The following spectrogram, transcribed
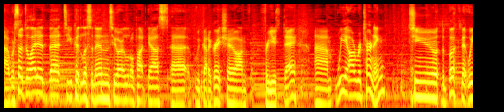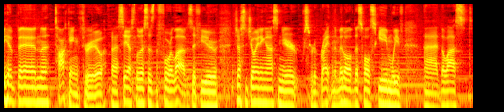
Uh, we're so delighted that you could listen in to our little podcast. Uh, we've got a great show on for you today. Um, we are returning to the book that we have been talking through, uh, C.S. Lewis's The Four Loves. If you're just joining us and you're sort of right in the middle of this whole scheme, we've uh, the last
